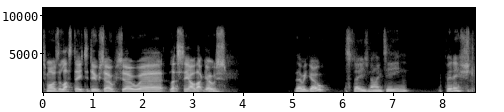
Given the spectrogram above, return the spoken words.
tomorrow's the last day to do so. So uh, let's see how that goes. There we go. Stage 19 finished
